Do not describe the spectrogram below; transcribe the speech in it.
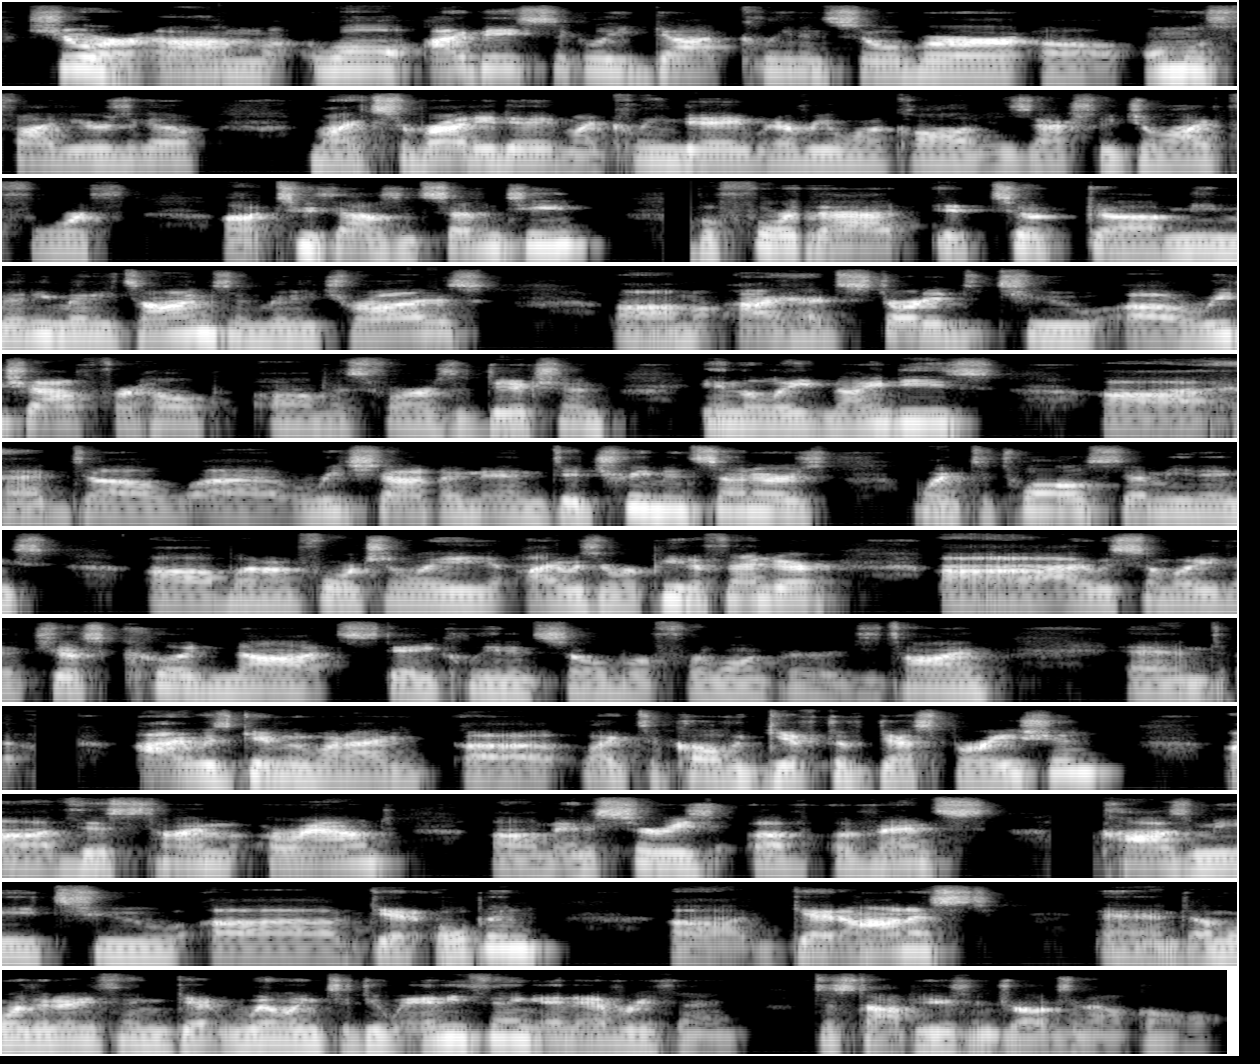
Sure. Um, well, I basically got clean and sober uh, almost five years ago. My sobriety date, my clean day, whatever you want to call it, is actually July 4th, uh, 2017. Before that, it took uh, me many, many times and many tries. Um, I had started to uh, reach out for help um, as far as addiction in the late 90s uh, had uh, uh, reached out and, and, did treatment centers, went to 12 step meetings. Uh, but unfortunately, I was a repeat offender. Uh, I was somebody that just could not stay clean and sober for long periods of time. And I was given what I uh, like to call the gift of desperation this time around. Um, and a series of events caused me to get open, get honest, and uh, more than anything, get willing to do anything and everything to stop using drugs and alcohol.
